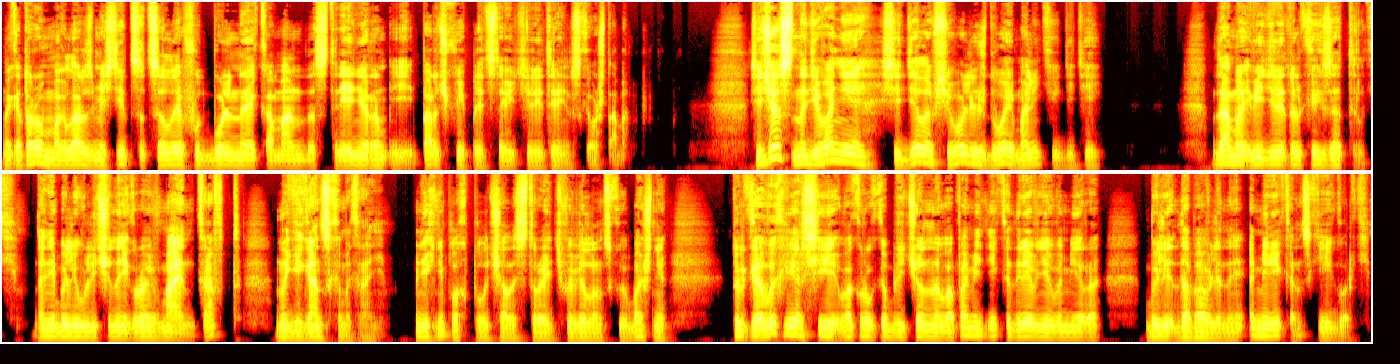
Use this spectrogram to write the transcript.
на котором могла разместиться целая футбольная команда с тренером и парочкой представителей тренерского штаба. Сейчас на диване сидело всего лишь двое маленьких детей. Дамы видели только их затылки. Они были увлечены игрой в Майнкрафт на гигантском экране. У них неплохо получалось строить Вавилонскую башню, только в их версии вокруг обреченного памятника древнего мира были добавлены американские горки.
